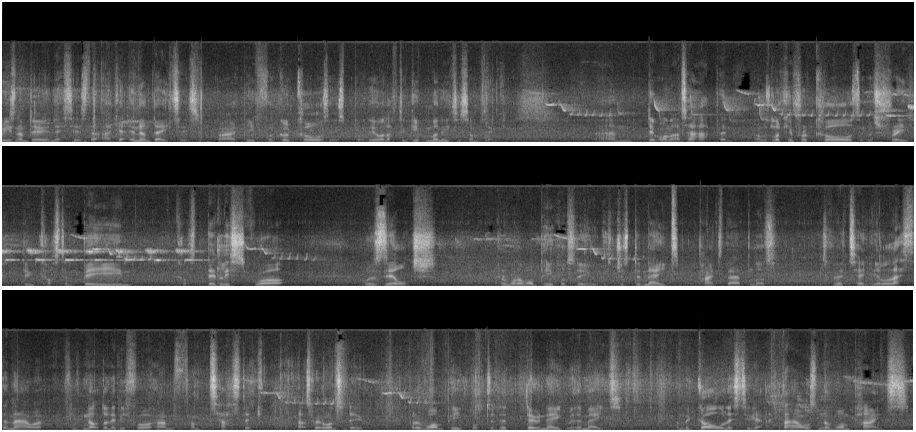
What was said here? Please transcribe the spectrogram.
Reason I'm doing this is that I get inundated by people for good causes, but they all have to give money to something. And didn't want that to happen. I was looking for a cause that was free, didn't cost a bean, cost diddly squat, was zilch. And what I want people to do is just donate a pint of their blood. It's going to take you less than an hour. If you've not done it beforehand, fantastic. That's what we want to do. But I want people to donate with a mate. And the goal is to get 1,001 pints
